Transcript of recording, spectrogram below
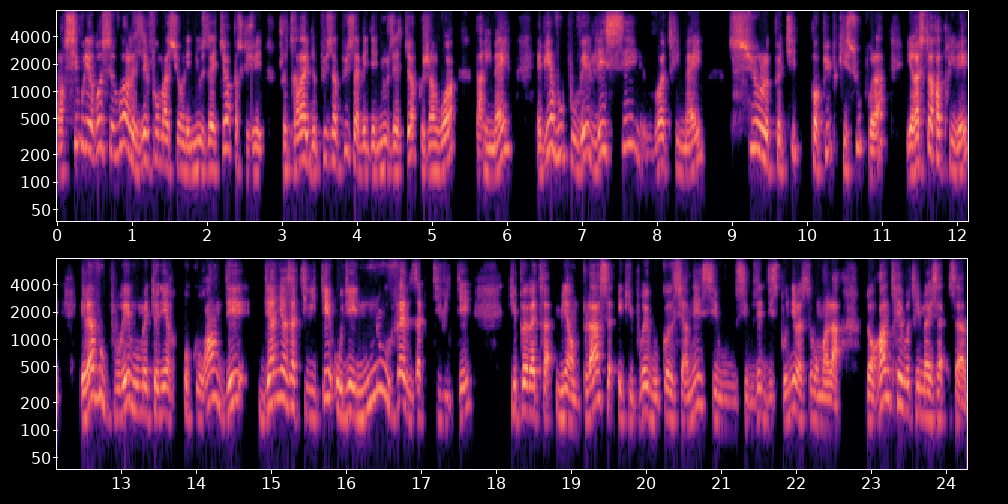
Alors si vous voulez recevoir les informations, les newsletters, parce que je travaille de plus en plus avec des newsletters que j'envoie par email, eh bien vous pouvez laisser votre email sur le petit pop-up qui s'ouvre là, il restera privé. Et là, vous pourrez vous maintenir au courant des dernières activités ou des nouvelles activités qui peuvent être mises en place et qui pourraient vous concerner si vous, si vous êtes disponible à ce moment-là. Donc, rentrez votre email, ça, ça,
